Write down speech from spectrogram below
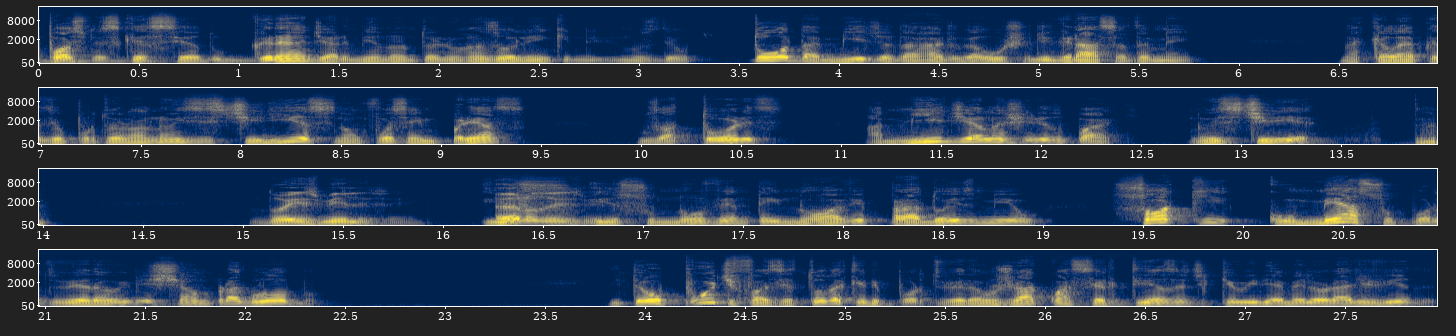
posso me esquecer do grande Armindo Antônio Ranzolin, que nos deu toda a mídia da Rádio Gaúcha de graça também. Naquela época. Dizer, o Portugal não existiria se não fosse a imprensa, os atores, a mídia e a lancheria do parque. Não existiria. 2000, isso aí. Isso, Ano 2000. Isso 99 para 2000. Só que começa o Porto Verão e me chamam para Globo. Então eu pude fazer todo aquele Porto Verão já com a certeza de que eu iria melhorar de vida.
